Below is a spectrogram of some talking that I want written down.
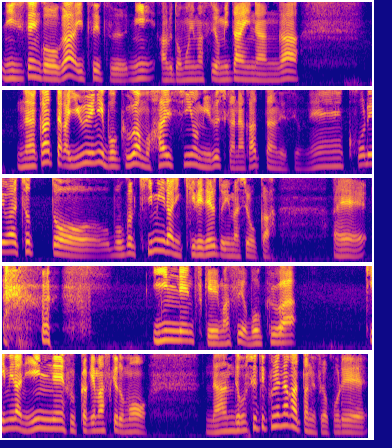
二次選考がいついつにあると思いますよ、みたいなんが、なかったがゆえに僕はもう配信を見るしかなかったんですよね。これはちょっと、僕は君らに切れてると言いましょうか。えー 因縁つけますよ、僕は。君らに因縁ふっかけますけども、なんで教えてくれなかったんですか、これ。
